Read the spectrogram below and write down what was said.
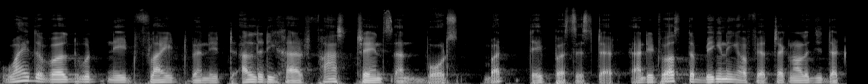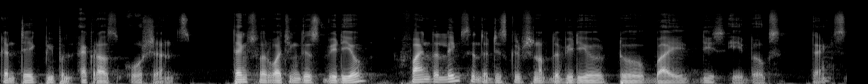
why the world would need flight when it already had fast trains and boats. But they persisted, and it was the beginning of a technology that can take people across oceans. Thanks for watching this video. Find the links in the description of the video to buy these ebooks. Thanks.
